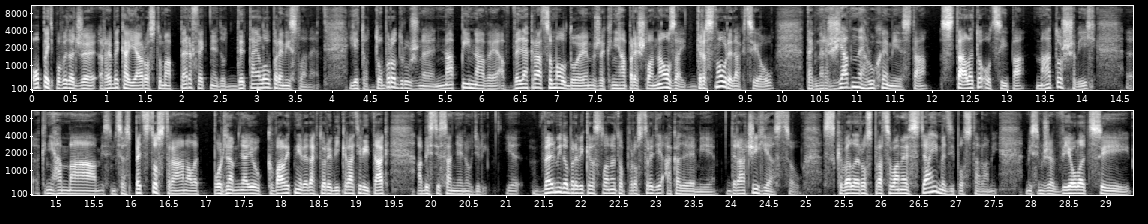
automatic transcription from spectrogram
opäť povedať, že Rebeka Jaros to má perfektne do detajlov premyslené. Je to dobrodružné, napínavé a veľakrát som mal dojem, že kniha prešla naozaj drsnou redakciou, takmer žiadne hluché miesta, stále to odsýpa, má to švih. Kniha má, myslím, cez 500 strán, ale podľa mňa ju kvalitní redaktori vykrátili tak, aby ste sa nenudili. Je veľmi dobre vykreslené to prostredie akadémie, dračích jazdcov, skvelé rozpracované vzťahy medzi postavami. Myslím, že Violet si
